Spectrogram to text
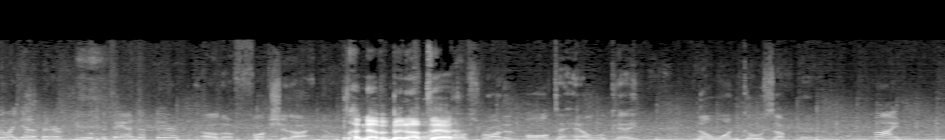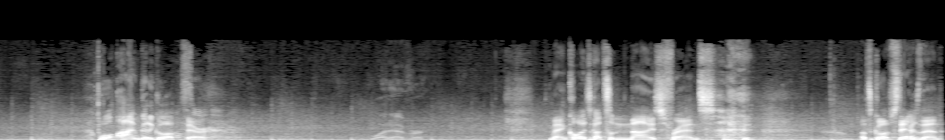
will I get a better view of the band up there? How the fuck should I know? I've never been up there. All to hell, okay? No one goes up there. Fine. Well, I'm gonna go I'll up there. Whatever. Man, Chloe's got some nice friends. Let's go upstairs then.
